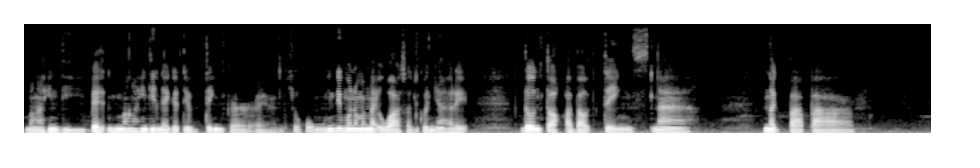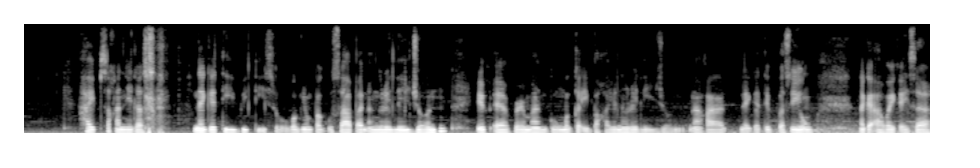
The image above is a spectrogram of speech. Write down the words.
mga hindi pe, mga hindi negative thinker ayan so kung hindi mo naman maiwasan kunyari don't talk about things na nagpapa hype sa kanila negativity. So wag niyong pag-usapan ang religion if ever man kung magkaiba kayo ng religion. Naka negative kasi yung nag-aaway kayo sa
